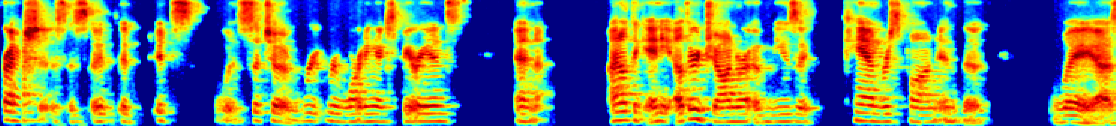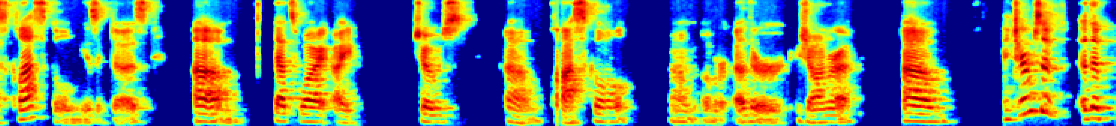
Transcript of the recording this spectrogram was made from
precious is it, it it's was such a re- rewarding experience and I don't think any other genre of music can respond in the way as classical music does. Um, that's why I chose um, classical um, over other genre. Um, in terms of the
